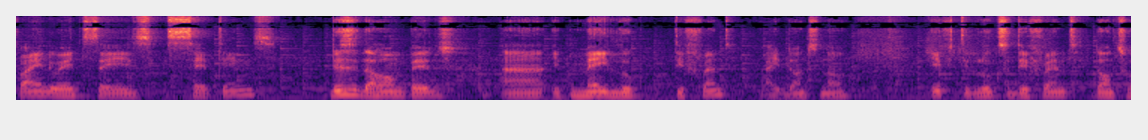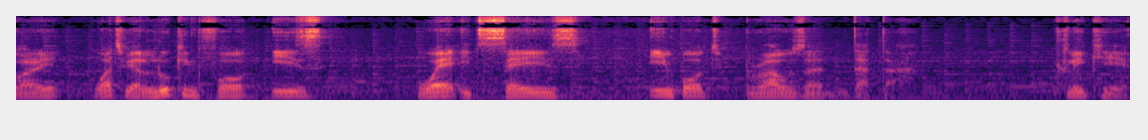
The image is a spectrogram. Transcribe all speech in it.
find where it says settings. This is the home page. Uh, it may look different. I don't know. If it looks different, don't worry. What we are looking for is where it says import browser data. Click here.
